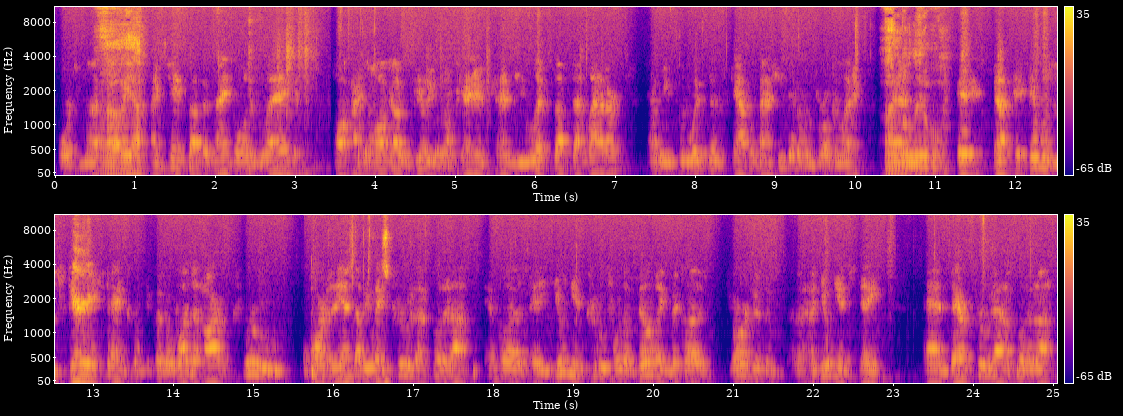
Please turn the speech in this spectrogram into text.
sports nuts. Oh yeah. I taped up his ankle and his leg. And Hawk, I said, Hawk, how's it feel? He goes, okay. And, and he lifts up that ladder, and we, we went to the scaffold match. He did it with a broken leg. Unbelievable. It, uh, it, it was the scariest thing because it wasn't our crew, part of the NWA crew that put it up. It was a union crew for the building because Georgia's a, a union state, and their crew had to put it up.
